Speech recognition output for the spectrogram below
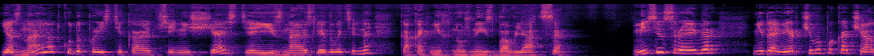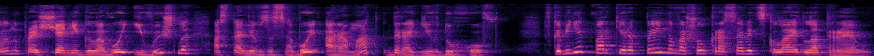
Я знаю, откуда проистекают все несчастья, и знаю, следовательно, как от них нужно избавляться». Миссис Реймер недоверчиво покачала на прощание головой и вышла, оставив за собой аромат дорогих духов. В кабинет Паркера Пейна вошел красавец Клайд Латреу.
